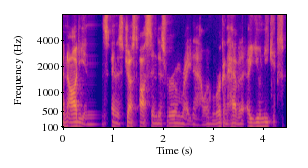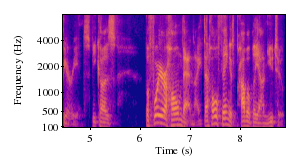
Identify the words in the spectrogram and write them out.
an audience, and it's just us in this room right now, and we're going to have a, a unique experience because before you're home that night, that whole thing is probably on YouTube.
